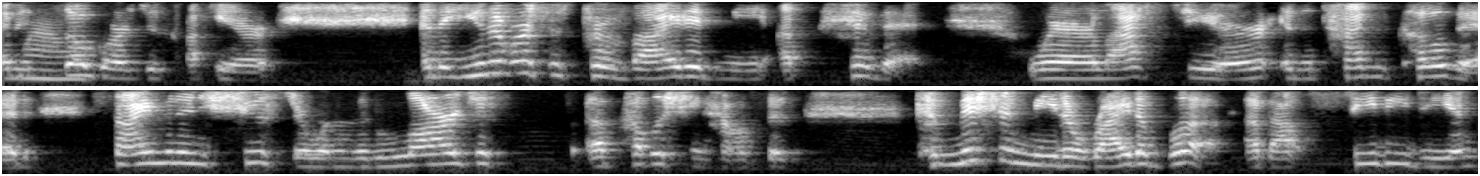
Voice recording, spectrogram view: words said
And wow. it's so gorgeous out here. And the universe has provided me a pivot where last year, in the time of COVID, Simon and Schuster, one of the largest uh, publishing houses commissioned me to write a book about CBD and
